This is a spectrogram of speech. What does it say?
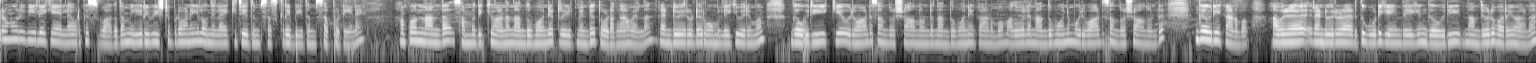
പ്രൊമോ റിവ്യൂയിലേക്ക് എല്ലാവർക്കും സ്വാഗതം. ഈ റിവ്യൂ ഇഷ്ടപ്പെടുവാണെങ്കിൽ ഒന്ന് ലൈക്ക് ചെയ്തും സബ്സ്ക്രൈബ് ചെയ്തും സപ്പോർട്ട് ചെയ്യണേ. അപ്പോൾ നന്ദ സമ്മതിക്കുവാണ്. നന്ദുമോന്റെ ട്രീറ്റ്മെന്റ് തുടങ്ങാമെന്ന്. രണ്ടുപേരുടെ റൂമിലേക്ക് വരുമ്പം ഗൗരിക്ക് ഒരുപാട് സന്തോഷമാകുന്നുണ്ട് നന്ദുമോനെ കാണുമ്പം. അതുപോലെ നന്ദുമോനും ഒരുപാട് സന്തോഷമാകുന്നുണ്ട് ഗൗരിയെ കാണുമ്പം. അവർ രണ്ടുപേരുടെ അടുത്ത് കൂടി കഴിയുമ്പോഴേക്കും ഗൗരി നന്ദയോട് പറയുവാണ്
